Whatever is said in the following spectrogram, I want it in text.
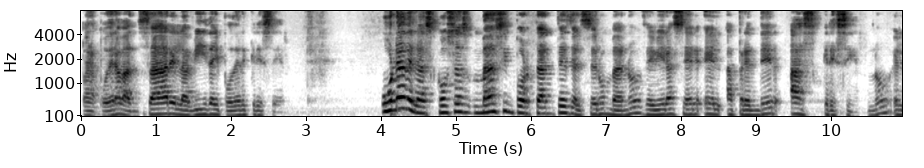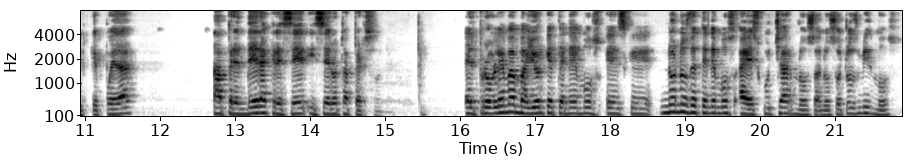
para poder avanzar en la vida y poder crecer. Una de las cosas más importantes del ser humano debiera ser el aprender a crecer, ¿no? El que pueda aprender a crecer y ser otra persona. El problema mayor que tenemos es que no nos detenemos a escucharnos a nosotros mismos.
